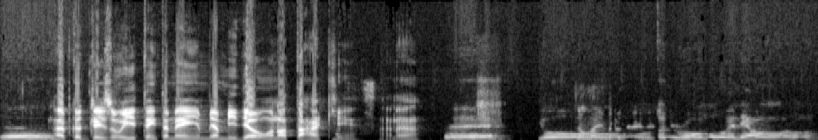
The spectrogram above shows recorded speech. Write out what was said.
Uh... Na época do Jason Witten também, minha milhão no ataque. Era... É. E o, o, o Tony Romo, ele é um.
